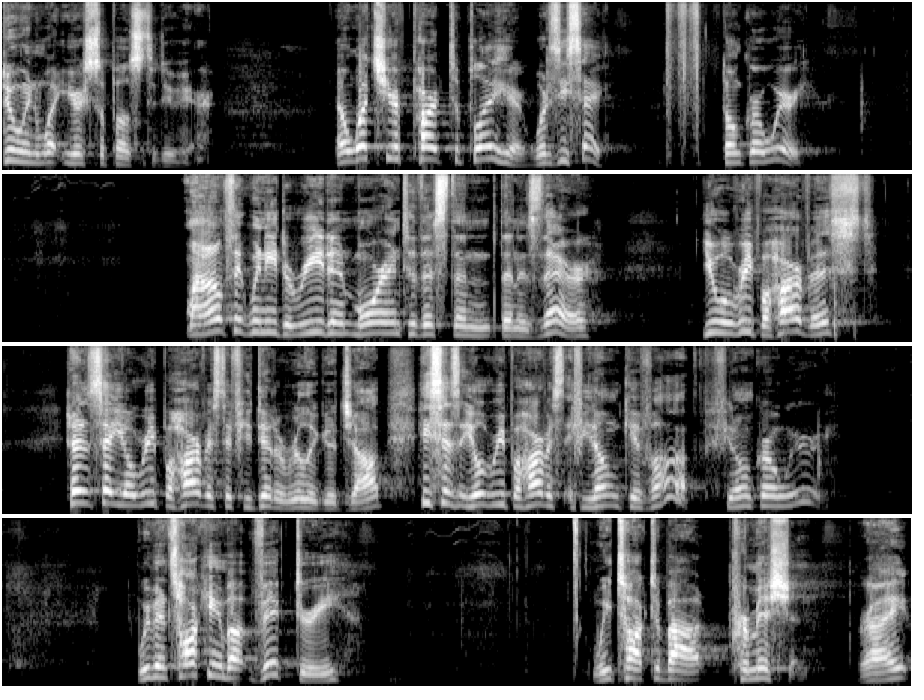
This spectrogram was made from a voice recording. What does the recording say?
doing what you're supposed to do here. And what's your part to play here? What does he say? Don't grow weary. Well, I don't think we need to read in more into this than, than is there. You will reap a harvest. Doesn't say you'll reap a harvest if you did a really good job. He says that you'll reap a harvest if you don't give up, if you don't grow weary. We've been talking about victory. We talked about permission, right?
